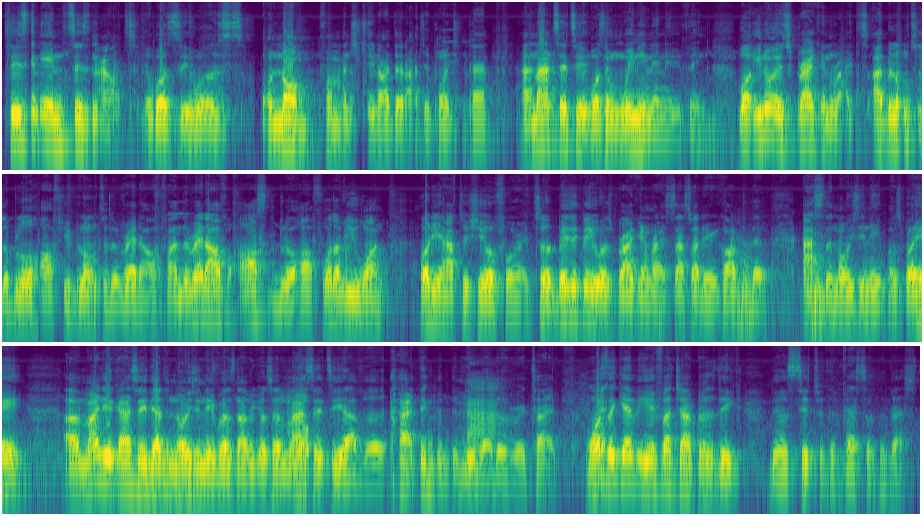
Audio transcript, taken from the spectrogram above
season in, season out. It was it was a norm for Manchester United at a point in time. And Man City wasn't winning anything. But you know, it's bragging rights. I belong to the blue half, you belong to the red half. And the red half asked the blue half, What have you won? What do you have to show for it? So basically, it was bragging rights. That's why they regarded them as the noisy neighbors. But hey, uh, mind you, can't say they're the noisy neighbors now because Man. City have, uh, I think, they've delivered nah. over time. Once they get the UEFA Champions League, they'll sit with the best of the best.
